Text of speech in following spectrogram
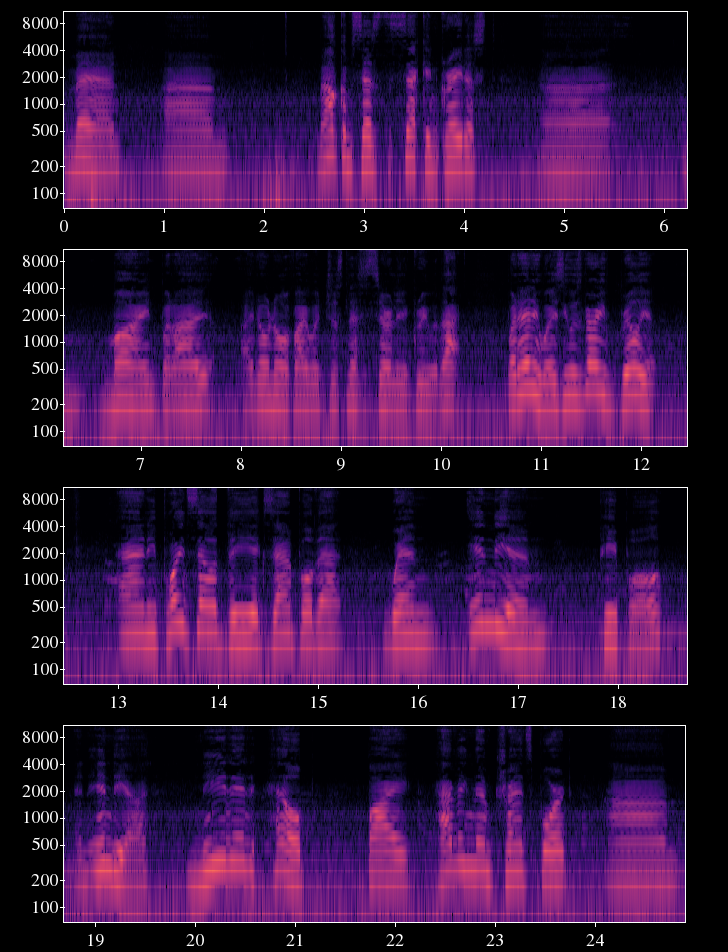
man. Um, Malcolm says the second greatest uh, mind, but I, I don't know if I would just necessarily agree with that. But anyways, he was very brilliant. And he points out the example that when Indian people in India needed help by having them transport, um,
